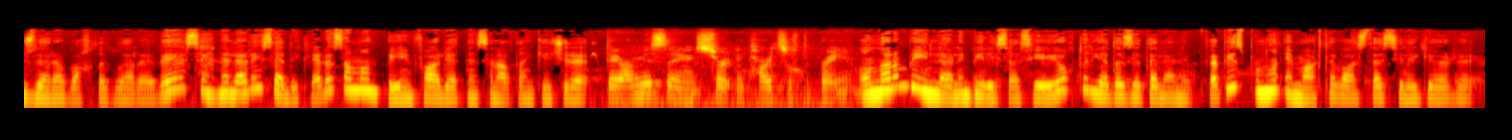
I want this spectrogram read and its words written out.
üzlərə baxdıqları və ya səhnələri izlədikləri zaman beyin fəaliyyətini sınaqdan keçirir. Onların beyinlərinin bir hissəsi ya yoxdur ya da zədələnib və biz bunu MRT vasitəsilə görürük.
